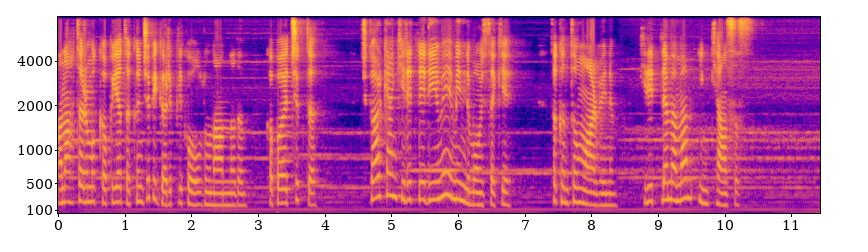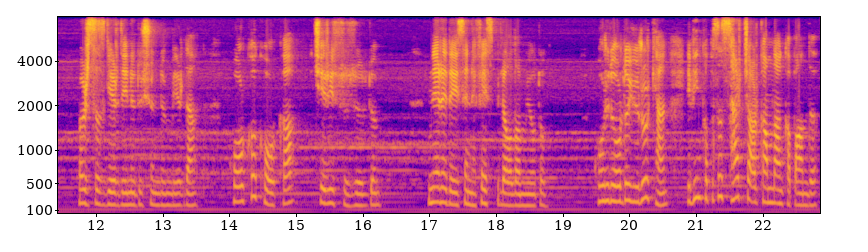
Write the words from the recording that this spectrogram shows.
Anahtarımı kapıya takınca bir gariplik olduğunu anladım. Kapı açıktı. Çıkarken kilitlediğime emindim oysaki. Takıntım var benim. Kilitlememem imkansız. Hırsız girdiğini düşündüm birden. Korka korka içeri süzüldüm. Neredeyse nefes bile alamıyordum. Koridorda yürürken evin kapısı sertçe arkamdan kapandı.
